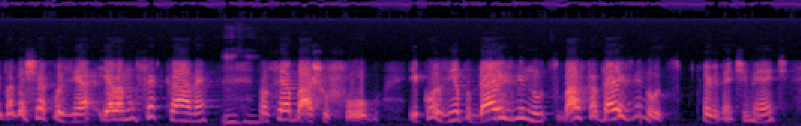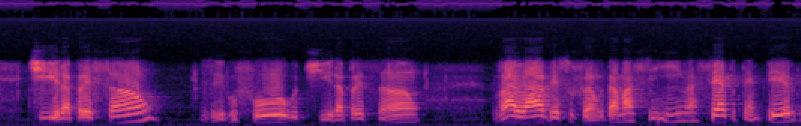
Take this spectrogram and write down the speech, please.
e para deixar cozinhar e ela não secar, né? Uhum. Então você abaixa o fogo e cozinha por 10 minutos, basta 10 minutos. Evidentemente, tira a pressão, desliga o fogo, tira a pressão, vai lá ver se o frango está macinho, acerta o tempero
